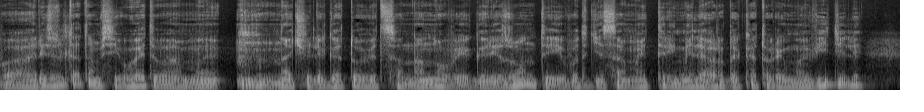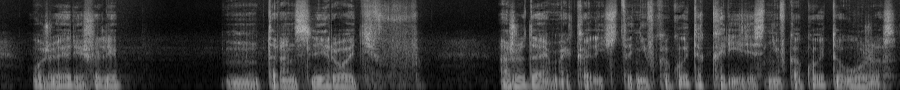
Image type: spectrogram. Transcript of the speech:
По результатам всего этого мы начали готовиться на новые горизонты, и вот эти самые 3 миллиарда, которые мы видели, уже решили транслировать в ожидаемое количество, не в какой-то кризис, не в какой-то ужас,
